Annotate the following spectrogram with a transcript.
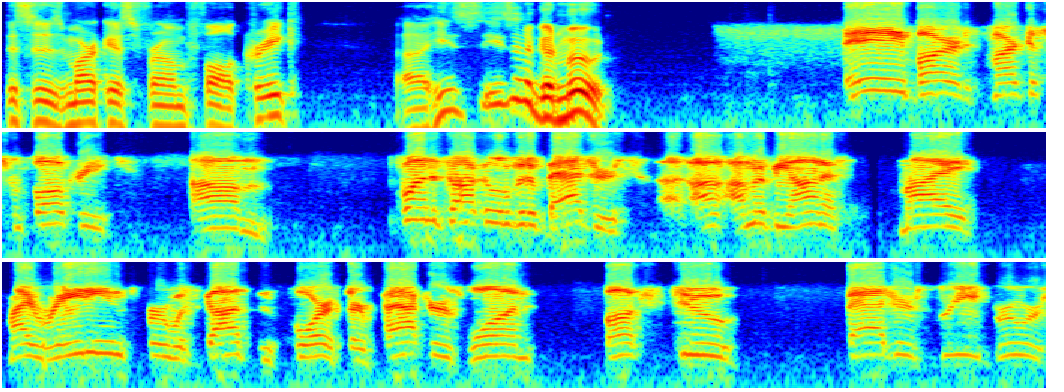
This is Marcus from Fall Creek. Uh, he's he's in a good mood. Hey, Bart, it's Marcus from Fall Creek. Um, wanted to talk a little bit of Badgers. I, am going to be honest. My my ratings for Wisconsin sports are Packers one, Bucks two, Badgers three, Brewers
